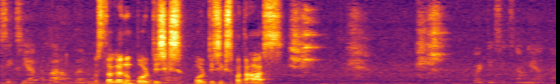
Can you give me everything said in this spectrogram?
46 yata. Parang ganun. Basta ganun, 46, 46 pataas. 46 lang yata.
